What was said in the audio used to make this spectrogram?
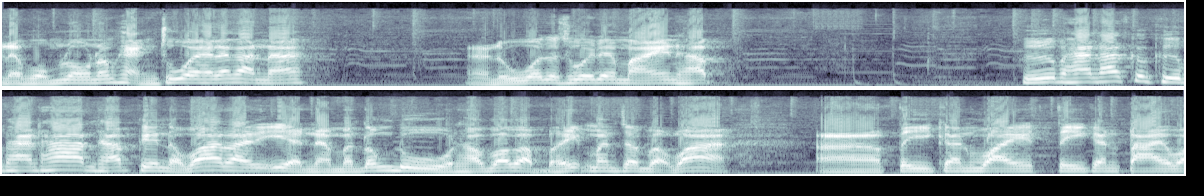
เดี๋ยวผมลงน้ำแข็งช่วยให้แล้วกันนะอะดูว่าจะช่วยได้ไหมนะครับ คือแพ้ธาตุก็คือแพ้ธาตุครับ เพียงแต่ว่ารายละเอียดเนี่ยมันต้องดูครับว่าแบบเฮ้ยมันจะแบบว่า ตีกันไวตีกันตายไว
